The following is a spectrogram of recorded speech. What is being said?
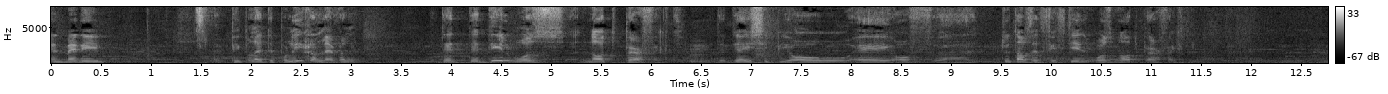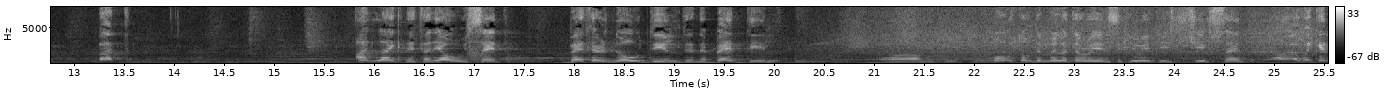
and many people at the political level that the deal was not perfect. The JCPOA of uh, 2015 was not perfect. But unlike Netanyahu, who said better no deal than a bad deal, um, m- most of the military and security chiefs said uh, we can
